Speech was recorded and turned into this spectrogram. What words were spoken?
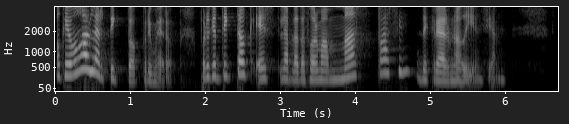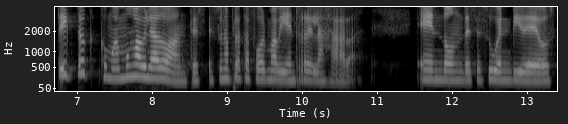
Ok, vamos a hablar TikTok primero, porque TikTok es la plataforma más fácil de crear una audiencia. TikTok, como hemos hablado antes, es una plataforma bien relajada en donde se suben videos.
